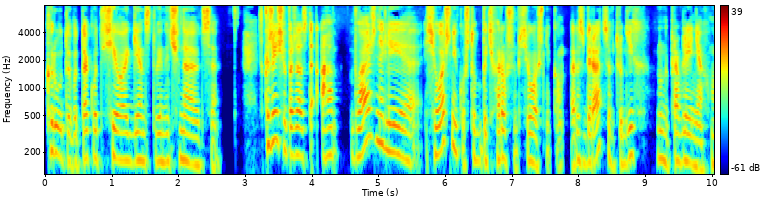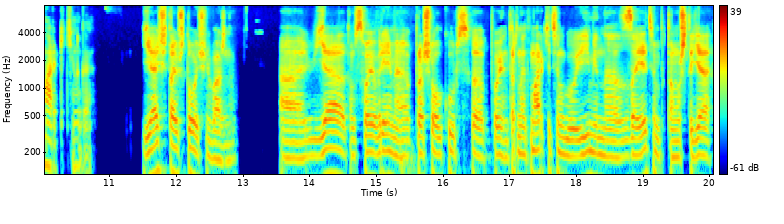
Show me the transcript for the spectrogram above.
круто, вот так вот SEO-агентства и начинаются. Скажи еще, пожалуйста, а важно ли SEOшнику, чтобы быть хорошим SEOшником, разбираться в других ну, направлениях маркетинга? Я считаю, что очень важно. А, я там в свое время прошел курс э, по интернет-маркетингу именно за этим, потому что я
